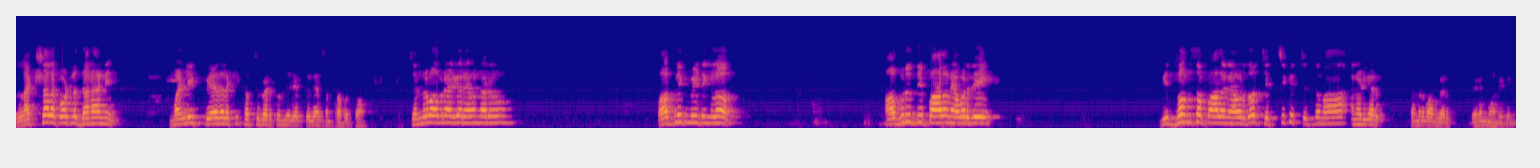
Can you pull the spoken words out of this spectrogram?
లక్షల కోట్ల ధనాన్ని మళ్ళీ పేదలకి ఖర్చు పెడుతుంది రేపు తెలుగుదేశం ప్రభుత్వం. చంద్రబాబు నాయుడు గారు ఏమన్నారు? పబ్లిక్ మీటింగ్లో అభివృద్ధి పాలన ఎవరిది? విధ్వంస పాలన ఎవరిదో చర్చకి సిద్ధమా అని అడిగారు చంద్రబాబు గారు జగన్మోహన్ రెడ్డిని.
